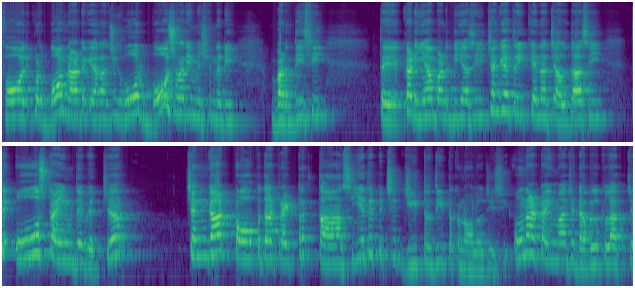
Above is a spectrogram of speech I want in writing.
ਫੌਜ ਕੋਲ ਬਹੁਤ ਨਾਟ 11 ਸੀ, ਹੋਰ ਬਹੁਤ ਸਾਰੀ ਮਸ਼ੀਨਰੀ ਬਣਦੀ ਸੀ ਤੇ ਘੜੀਆਂ ਬਣਦੀਆਂ ਸੀ, ਚੰਗੇ ਤਰੀਕੇ ਨਾਲ ਚੱਲਦਾ ਸੀ ਤੇ ਉਸ ਟਾਈਮ ਦੇ ਵਿੱਚ ਚੰਗਾ ਟੌਪ ਦਾ ਟਰੈਕਟਰ ਤਾਂ ਸੀ, ਇਹਦੇ ਪਿੱਛੇ ਜੀਟਰ ਦੀ ਟੈਕਨੋਲੋਜੀ ਸੀ। ਉਹਨਾਂ ਟਾਈਮਾਂ 'ਚ ਡਬਲ ਕਲੱਚ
